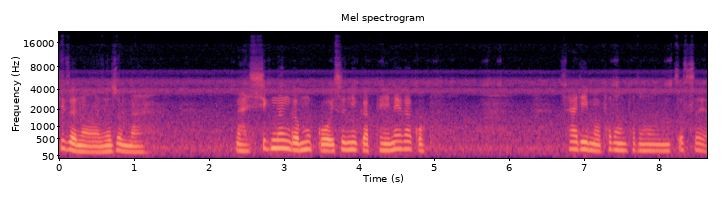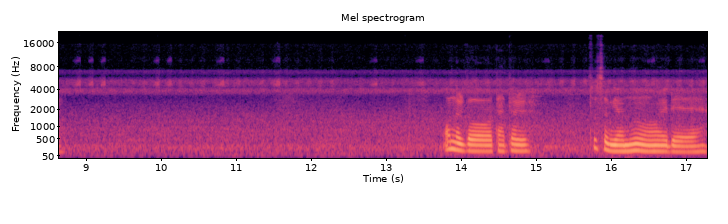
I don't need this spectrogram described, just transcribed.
치즈는 요즘 막, 막 식는 거 먹고 있으니까 배내가고 살이 뭐 포동포동 쪘어요. 오늘도 다들 추석 연휴 이래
